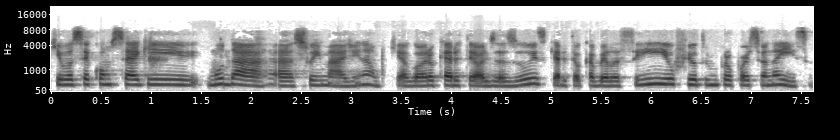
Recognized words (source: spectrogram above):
que você consegue mudar a sua imagem. Não, porque agora eu quero ter olhos azuis, quero ter o cabelo assim e o filtro me proporciona isso.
